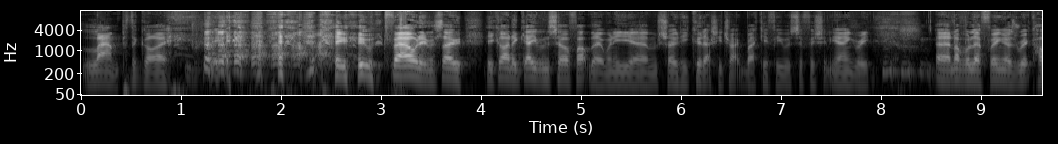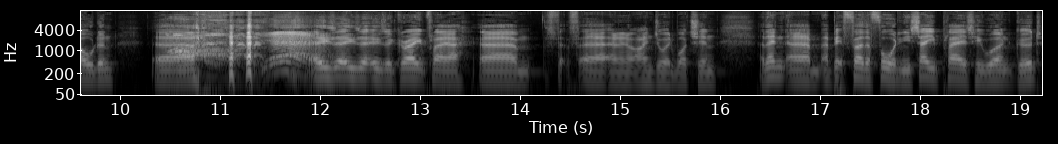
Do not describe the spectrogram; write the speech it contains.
lamp the guy who, had fouled him. So he kind of gave himself up there when he um, showed he could actually track back if he was sufficiently angry. uh, another left winger is Rick Holden. Uh, yeah, he's, a, he's, a, he's a great player, um, f- f- uh, and I enjoyed watching. And then um, a bit further forward, and you say players who weren't good,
